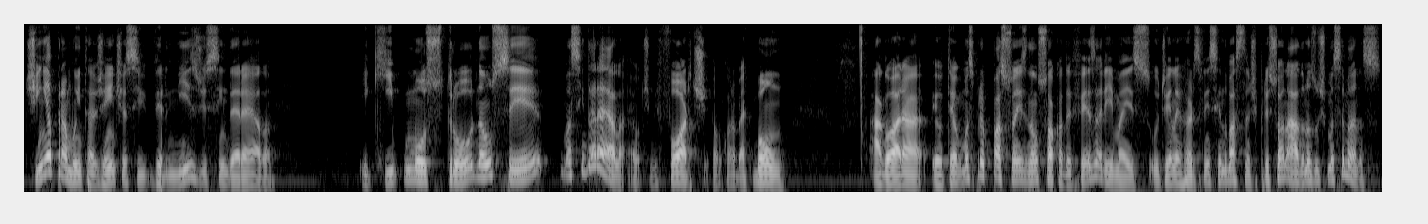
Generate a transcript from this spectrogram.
Tinha para muita gente esse verniz de Cinderela. E que mostrou não ser uma Cinderela. É um time forte, é um quarterback bom. Agora, eu tenho algumas preocupações, não só com a defesa ali, mas o Jalen Hurts vem sendo bastante pressionado nas últimas semanas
